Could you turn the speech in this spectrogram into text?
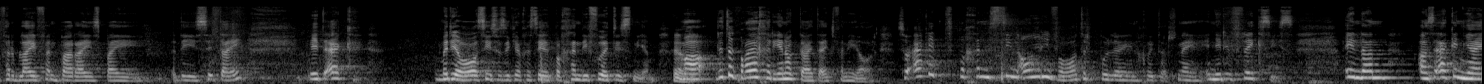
verblyf in Parys by die Cité het ek met die hasie soos ek jou gesê het begin die foto's neem. Ja. Maar dit het baie gereën ook daai tyd van die jaar. So ek het begin sien al hierdie waterpoele en goeters, nê, nee, en die refleksies. En dan as ek en jy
